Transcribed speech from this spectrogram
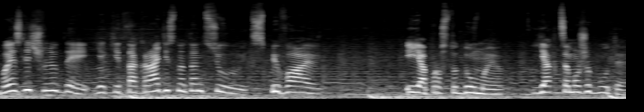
Безліч людей, які так радісно танцюють, співають. І я просто думаю, як це може бути?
